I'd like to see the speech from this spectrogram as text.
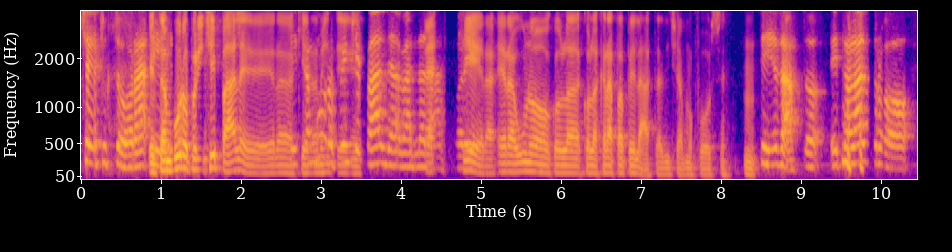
c'è tuttora Il tamburo principale era il tamburo principale della banda Eh, d'Affori. chi era? Era uno con la, con la crapa pelata, diciamo forse. Mm. Sì, esatto. E tra l'altro,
